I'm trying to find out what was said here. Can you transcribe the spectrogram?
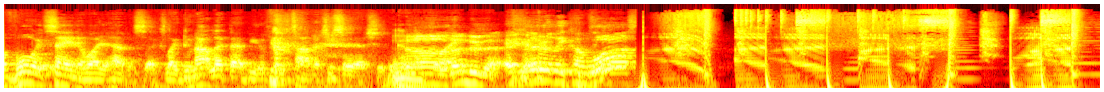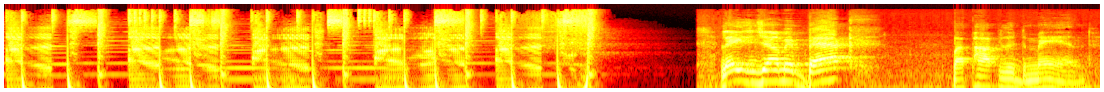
Avoid saying it while you're having sex. Like, do not let that be the first time that you say that shit. Because No, like don't do that. It literally comes What? across. Ladies and gentlemen, back by popular demand.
